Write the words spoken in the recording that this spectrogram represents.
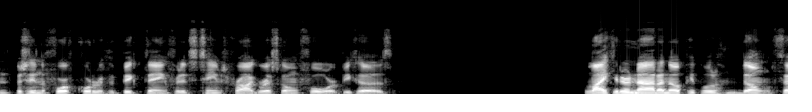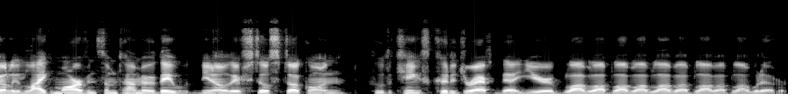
especially in the fourth quarter, is a big thing for this team's progress going forward because, like it or not, I know people don't necessarily like Marvin sometimes, or they, you know, they're still stuck on who the Kings could have drafted that year, blah, blah, blah, blah, blah, blah, blah, blah, blah, whatever.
